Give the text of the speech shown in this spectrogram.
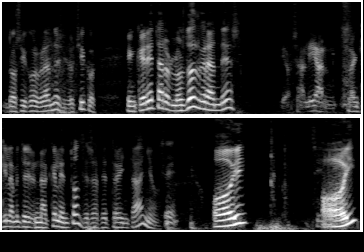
dos hijos grandes y dos chicos. En Querétaro, los dos grandes salían tranquilamente en aquel entonces, hace 30 años. Sí. Hoy, Sí. hoy,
